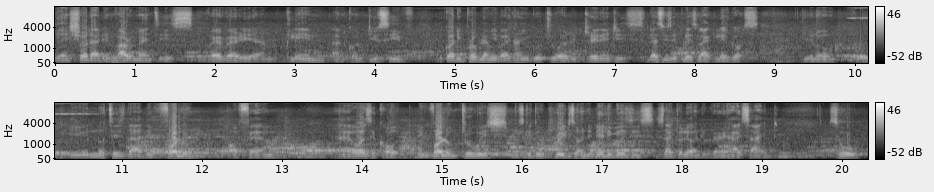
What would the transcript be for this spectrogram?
you ensure that the environment is very, very um, clean and conducive. Because the problem is by the time you go through all the drainages, let's use a place like Lagos, you know, you notice that the volume of, um, uh, what's it called, the volume through which mosquito breeds on a daily basis is actually on the very high side. So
